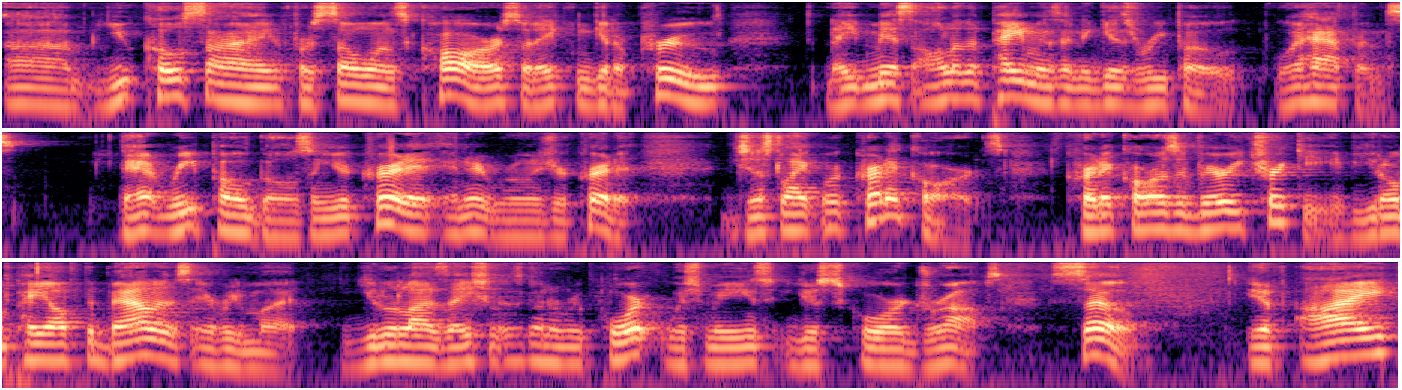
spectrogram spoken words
um, you co sign for someone's car so they can get approved? They miss all of the payments and it gets repoed. What happens? that repo goes on your credit and it ruins your credit. Just like with credit cards. Credit cards are very tricky. If you don't pay off the balance every month, utilization is going to report, which means your score drops. So, if I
